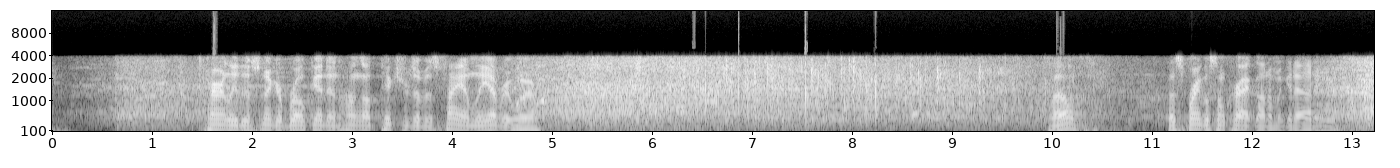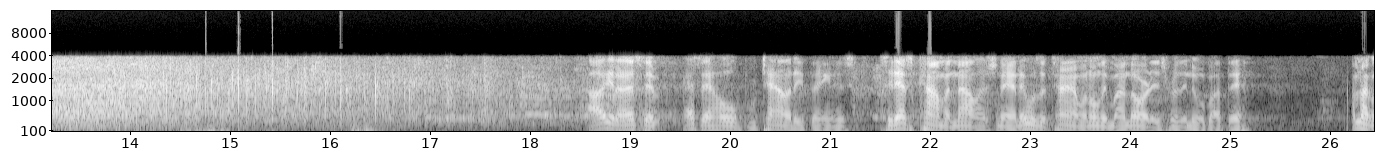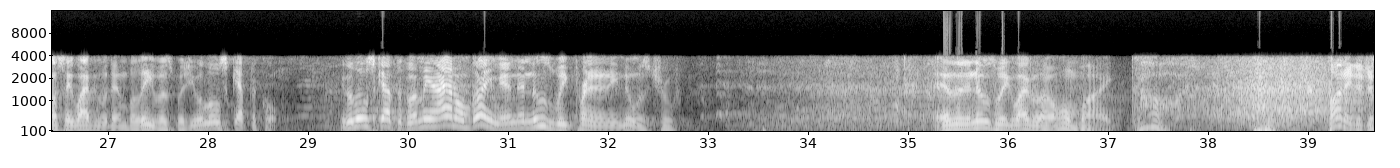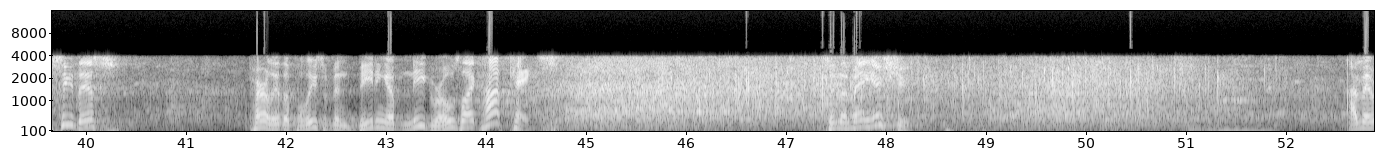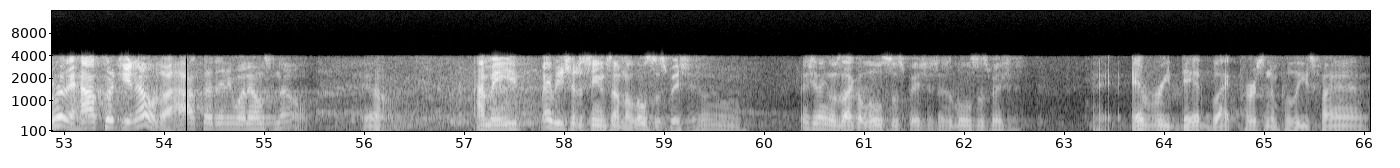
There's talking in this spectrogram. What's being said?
Apparently, this nigger broke in and hung up pictures of his family everywhere. Well, let's sprinkle some crack on him and get out of here. Oh, you know, that's that, that's that whole brutality thing. It's, see, that's common knowledge now. There was a time when only minorities really knew about that. I'm not going to say white people didn't believe us, but you were a little skeptical. You were a little skeptical. I mean, I don't blame you. And then Newsweek printed it, he knew it was true. And then the Newsweek white was like, oh my God. Honey, did you see this? Apparently, the police have been beating up Negroes like hotcakes. It's in the May issue. I mean, really, how could you know, though? How could anyone else know? You know. I mean, you, maybe you should have seen something a little suspicious. Don't you think it was like a little suspicious? Just a little suspicious. Every dead black person the police find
